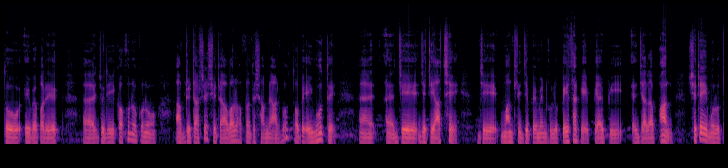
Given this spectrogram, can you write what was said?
তো এই ব্যাপারে যদি কখনো কোনো আপডেট আসে সেটা আবার আপনাদের সামনে আসব। তবে এই মুহূর্তে যে, যেটি আছে যে মান্থলি যে পেমেন্টগুলো পেয়ে থাকে পিআইপি যারা পান সেটাই মূলত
